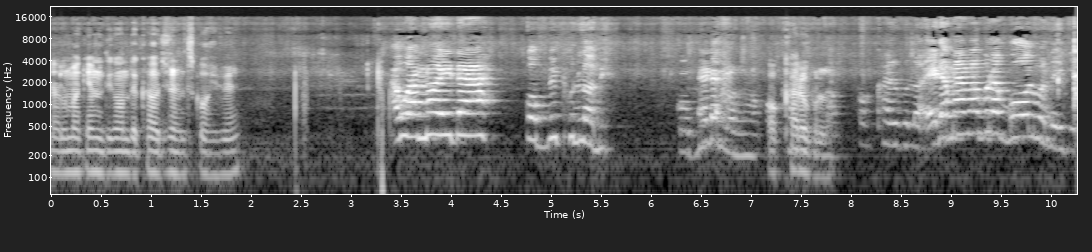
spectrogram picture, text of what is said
ডালমা কেমতি কোন দেখা হচ্ছে ফ্রেন্ডস কইবে ଆଉ ଆମ ଏଇଟା କୋବି ଫୁଲ ବି କଖାରୁ ଫୁଲ କଖାରୁ ଫୁଲ ଏଇଟା ମାମା ପୁରା ଗୋଲ ବନେଇଛି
